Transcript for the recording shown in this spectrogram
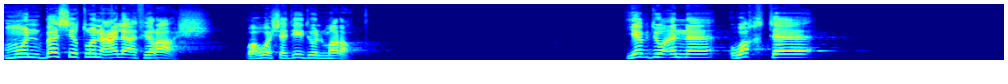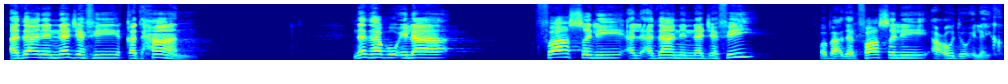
منبسط على فراش وهو شديد المرض. يبدو أن وقت أذان النجف قد حان. نذهب إلى فاصل الأذان النجفي وبعد الفاصل أعود إليكم.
